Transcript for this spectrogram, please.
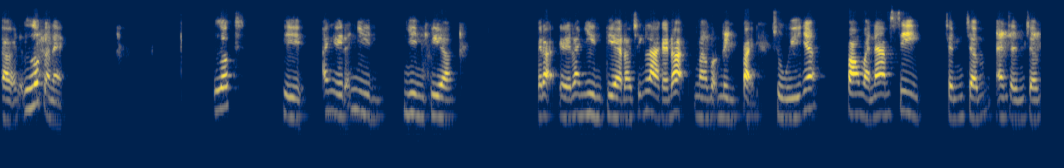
Ờ, ở look này này. Look thì anh ấy đã nhìn nhìn kìa. Cái đoạn cái đấy là nhìn kìa đó chính là cái đoạn mà bọn mình phải chú ý nhé. Phong và Nam C chấm chấm and chấm chấm.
